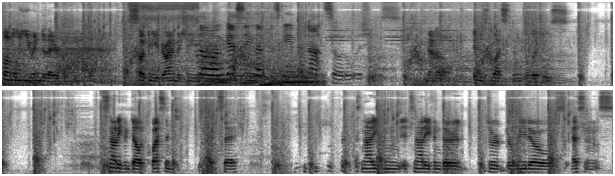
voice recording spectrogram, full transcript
Funnel you into their sucking you dry machine. So I'm guessing that this game's not so delicious. no, no. it is less than delicious. It's not even deliquescent, I'd say. It's not even. It's not even Dor- Dor- Doritos essence.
